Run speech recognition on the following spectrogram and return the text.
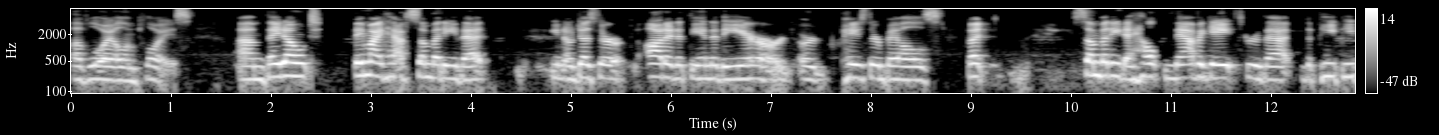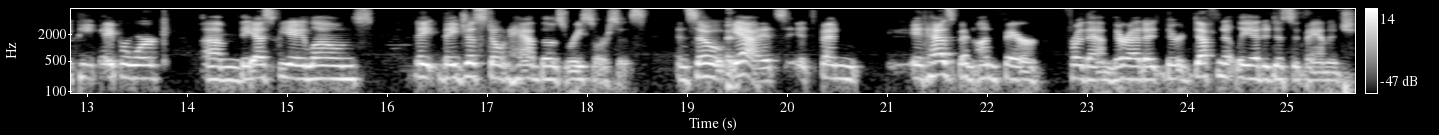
of loyal employees. Um, they don't. They might have somebody that you know, does their audit at the end of the year or, or pays their bills, but somebody to help navigate through that, the PPP paperwork, um, the SBA loans, they, they just don't have those resources. And so, yeah, it's, it's been, it has been unfair for them. They're at a, they're definitely at a disadvantage.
